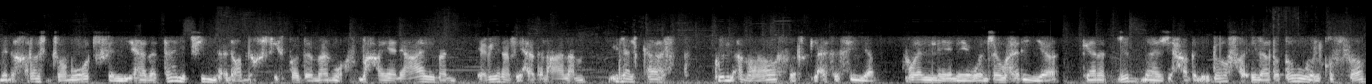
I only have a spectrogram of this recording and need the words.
من إخراج جون واتس اللي هذا ثالث فيلم لأنه عم يخرج في سبايدر مان وأصبح يعني عالما كبيرا في هذا العالم. إلى ال cast كل العناصر الأساسية وال والجوهرية كانت جد ناجحة بالإضافة إلى تطور القصة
